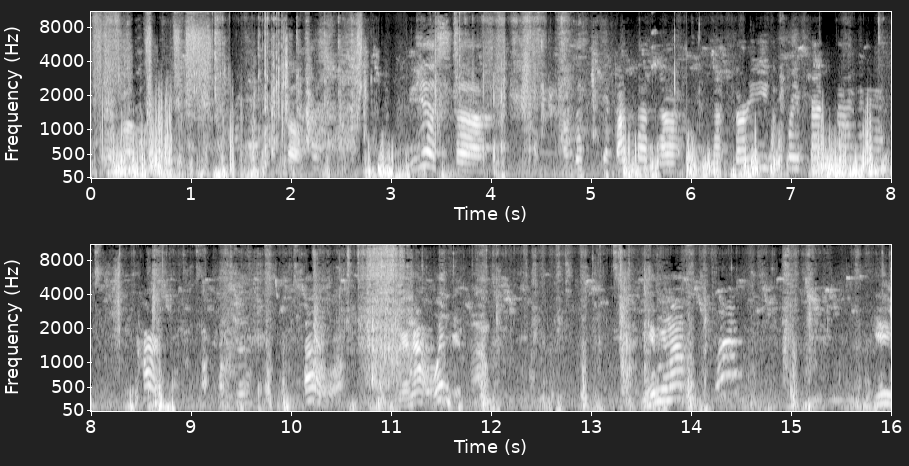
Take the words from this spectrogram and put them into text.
You just uh, you got that uh, that 30 to 25 pound car cart up the sidewalk. You're not winded, mom. You hear me, mom? What? You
